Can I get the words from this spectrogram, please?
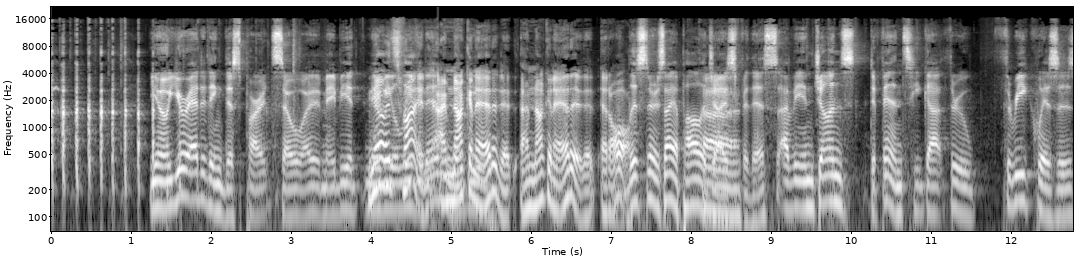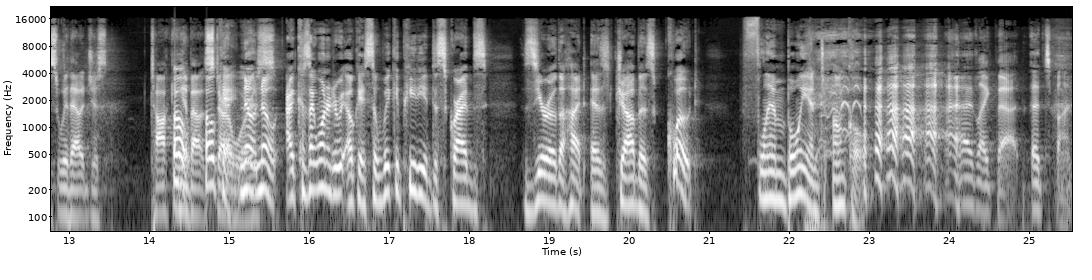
you know you're editing this part, so uh, maybe it. Maybe No, it's you'll fine. Leave it in. I'm not going to maybe- edit it. I'm not going to edit it at all. Listeners, I apologize Uh, for this. I mean, in John's defense, he got through three quizzes without just talking oh, about okay. Star Wars. No, no, because I, wanted to. Re- okay, so Wikipedia describes Ziro the Hutt as Jabba's quote flamboyant uncle. I like that. That's fun.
